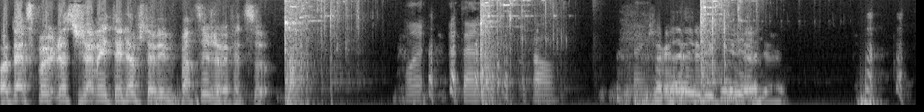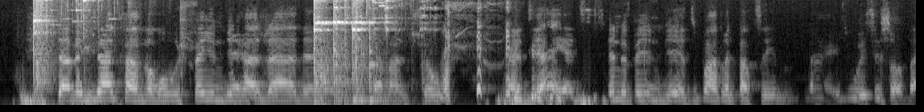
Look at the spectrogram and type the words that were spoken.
Attends un petit peu. Là, si j'avais été là et je t'avais vu partir, j'aurais fait ça. Ouais, attends, là, encore. J'aurais fait des écoutez, coups de euh, bière. J'étais avec Jade Favreau, je paye une bière à Jade euh, avant le show. Elle dit, hey, elle dit, tu viens de me payer une bière, tu n'es pas en train de partir. Ben, oui, c'est ça. Ben.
